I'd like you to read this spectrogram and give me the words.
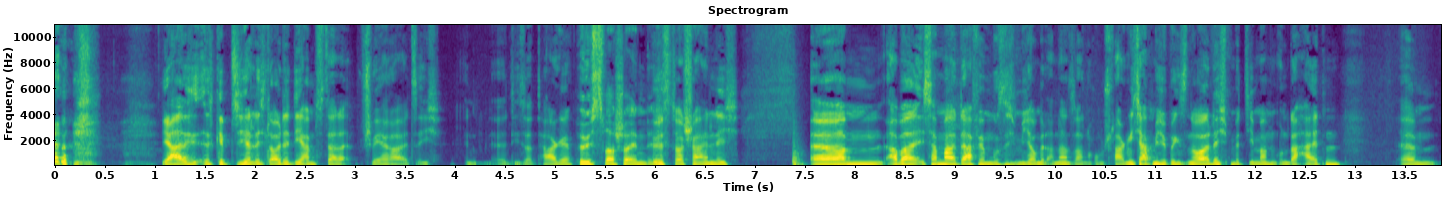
ja, es es gibt sicherlich Leute, die haben es da schwerer als ich in äh, dieser Tage. Höchstwahrscheinlich. Höchstwahrscheinlich. Ähm, aber ich sag mal, dafür muss ich mich auch mit anderen Sachen rumschlagen. Ich habe mich übrigens neulich mit jemandem unterhalten, ähm,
